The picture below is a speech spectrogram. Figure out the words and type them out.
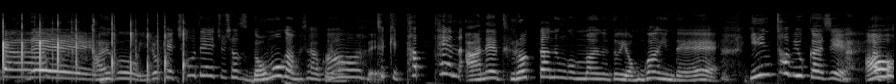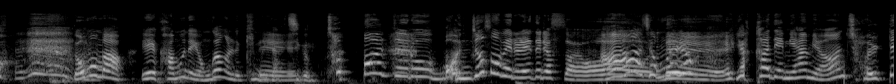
반갑습니다. 네. 아이고 이렇게 초대해 주셔서 너무 감사하고요. 아, 네. 특히 top 10 안에 들었다는 것만으로도 영광인데 인터뷰까지 아우 너무 막 예 가문의 영광을 느낍니다. 네. 지금 첫 번째로 먼저 섭외를 해드렸어요. 아, 정말요? 네. 아카데미 하면 절대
